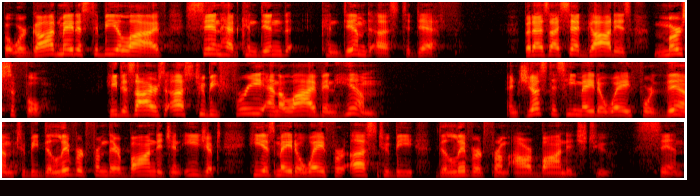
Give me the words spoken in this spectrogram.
But where God made us to be alive, sin had condemned, condemned us to death. But as I said, God is merciful. He desires us to be free and alive in Him. And just as he made a way for them to be delivered from their bondage in Egypt, he has made a way for us to be delivered from our bondage to sin.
